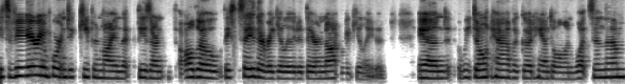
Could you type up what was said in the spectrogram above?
it's very important to keep in mind that these are although they say they're regulated they are not regulated. And we don't have a good handle on what's in them.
